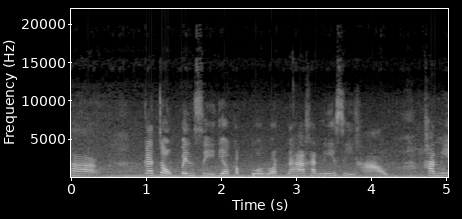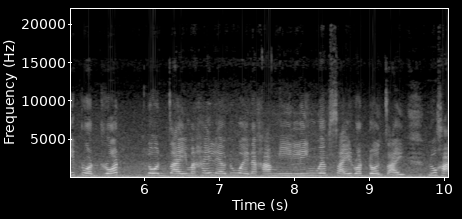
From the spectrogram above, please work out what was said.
ข้าง กระจกเป็นสีเดียวกับตัวรถนะคะ คันนี้สีขาว คันนี้ตรวจรถโดนใจมาให้แล้วด้วยนะคะ มีลิงก์เว็บไซต์รถโดนใจ ลูกค้า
